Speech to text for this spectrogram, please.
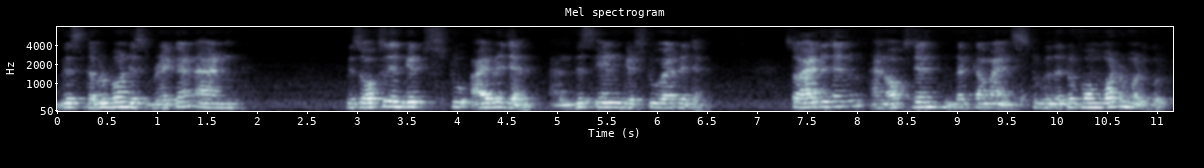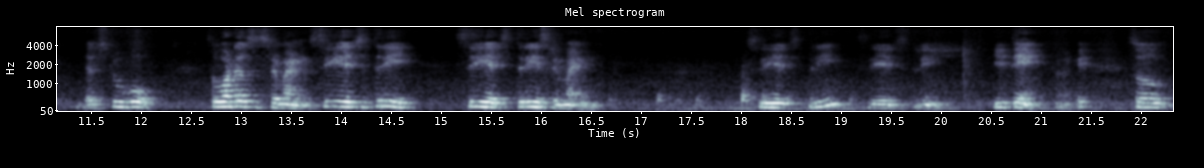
This double bond is broken and this oxygen gets to hydrogen and this end gets to hydrogen. So hydrogen and oxygen that combines together to form water molecule. That's 2O. So what else is remaining? CH3, CH3 is remaining. CH3, CH3, ethane. Okay. So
